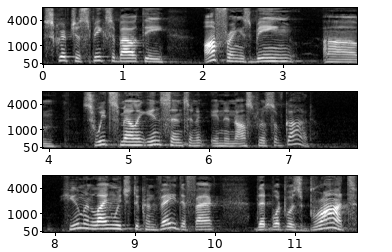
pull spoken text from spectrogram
Scripture speaks about the offerings being um, sweet smelling incense in, in the nostrils of God. Human language to convey the fact that what was brought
